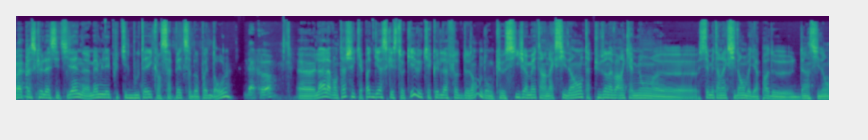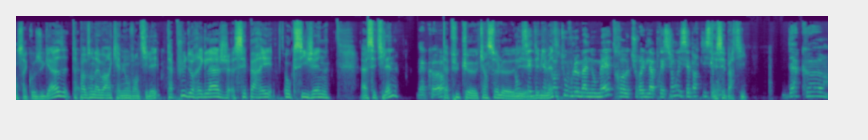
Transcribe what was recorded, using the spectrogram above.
Ouais, parce que l'acétylène, même les plus petites bouteilles, quand ça pète, ça doit pas être drôle. D'accord. Euh, là, l'avantage, c'est qu'il n'y a pas de gaz qui est stocké, vu qu'il n'y a que de la flotte dedans. Donc, euh, si jamais t'as un accident, t'as plus besoin d'avoir un camion. euh, si jamais t'as un accident, bah, il n'y a pas de- d'incidence à cause du gaz. T'as pas besoin d'avoir un camion ventilé. T'as plus de réglage séparé oxygène-acétylène. D'accord. T'as plus qu'un seul euh, Donc dé- c'est quand tu ouvres le manomètre, euh, tu règles la pression et c'est parti. Et c'est parti. D'accord.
